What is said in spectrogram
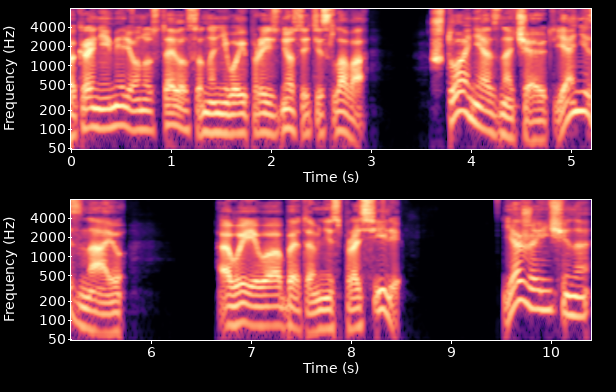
По крайней мере, он уставился на него и произнес эти слова. Что они означают, я не знаю. А вы его об этом не спросили? Я женщина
